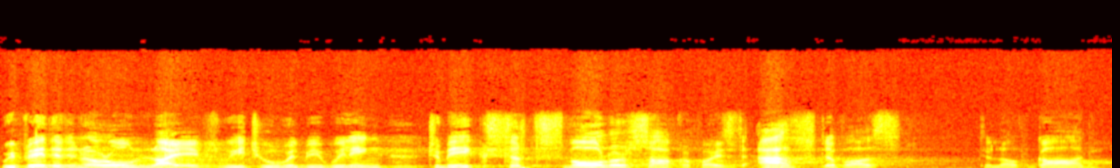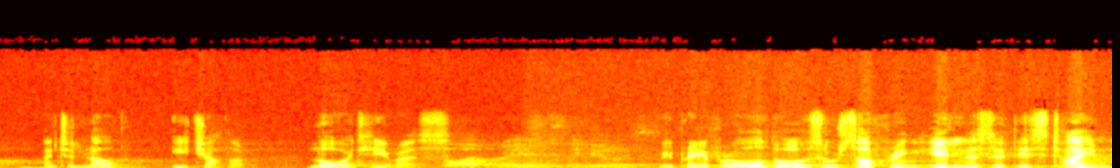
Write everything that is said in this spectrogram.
We pray that in our own lives we too will be willing to make such smaller sacrifices asked of us to love God and to love each other. Lord, hear us. We pray for all those who are suffering illness at this time.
